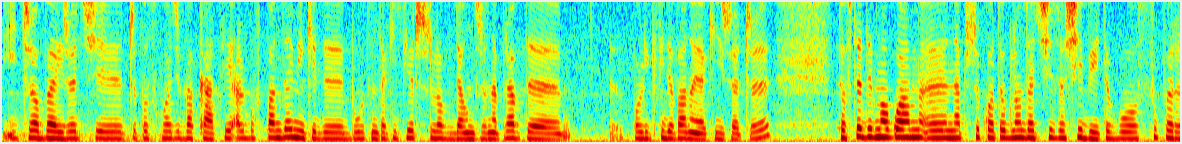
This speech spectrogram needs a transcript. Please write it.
i czy obejrzeć, czy posłuchać wakacje, albo w pandemii, kiedy był ten taki pierwszy lockdown, że naprawdę polikwidowano jakieś rzeczy, to wtedy mogłam e, na przykład oglądać się za siebie i to było super e,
